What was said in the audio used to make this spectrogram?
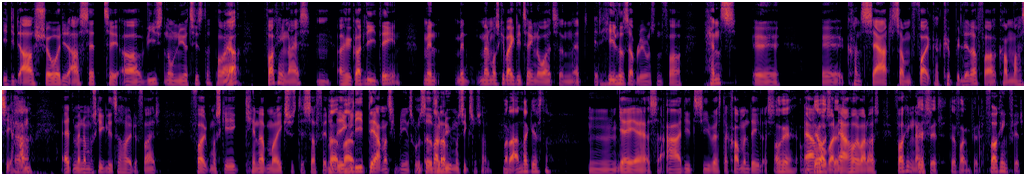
i dit eget show og dit eget sæt til at vise nogle nye artister på vej Ja. Fucking nice. Mm. Og jeg kan godt lide ideen. Men, men man måske bare ikke lige tænkt over, at, sådan, at et helhedsoplevelsen for hans øh, øh, koncert, som folk har købt billetter for at komme og se Ja. ham, at man har måske ikke lige taget højde for, at folk måske ikke kender dem og ikke synes, det er så fedt. Var- og det er var- ikke lige der, man skal blive introduceret var for der- ny musik som sådan. Var der andre gæster? Mm, ja, ja, altså Ardit, Sivas, der kom en del. Altså. Okay, okay. det RH, også var, fedt. RH var der også. Fucking Det er nice. fedt. Det er fucking fedt. Fucking fedt.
